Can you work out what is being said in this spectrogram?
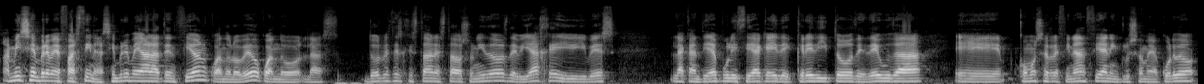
a mí siempre me fascina, siempre me llama la atención cuando lo veo, cuando las dos veces que he estado en Estados Unidos de viaje y ves la cantidad de publicidad que hay de crédito, de deuda, eh, cómo se refinancian, incluso me acuerdo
